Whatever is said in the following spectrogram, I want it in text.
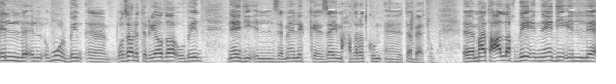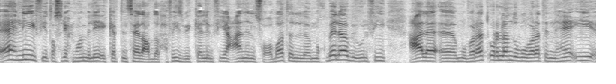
الأمور بين وزارة الرياضة وبين نادي الزمالك زي ما حضراتكم تابعتم. ما يتعلق بالنادي الأهلي في تصريح مهم للكابتن سيد عبد الحفيظ بيتكلم فيه عن الصعوبات المقبلة بيقول فيه على مباراة أورلاندو مباراة النهائي.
